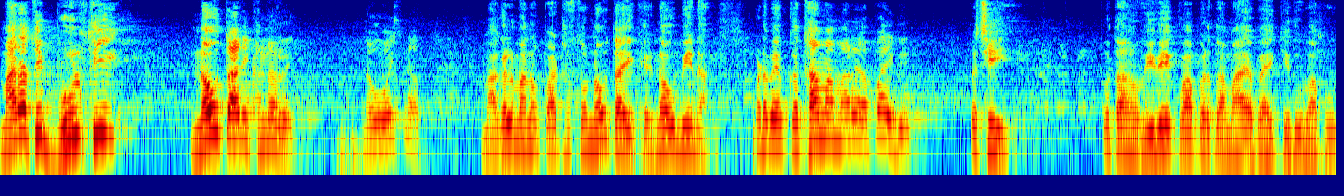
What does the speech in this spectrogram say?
મારાથી ભૂલથી નવ તારીખ ન રહી. નવ હોય છે ને માગલમાંનો પાઠોત્સવ નવ તારીખે, નવ મહિના પણ હવે કથામાં મારે અપાઈ ગઈ. પછી પોતાનો વિવેક વાપરતા માયાભાઈ કીધું, બાપુ,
